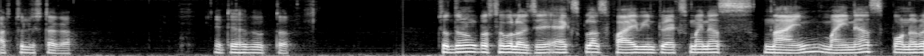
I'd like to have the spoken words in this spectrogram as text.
আটচল্লিশ টাকা। এটাই হবে উত্তর। চোদ্দ নং প্রশ্ন বলা হয়েছে x plus five into x minus nine minus পনেরো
